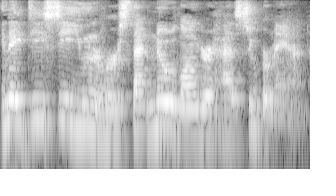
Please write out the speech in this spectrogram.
in a DC universe that no longer has Superman.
